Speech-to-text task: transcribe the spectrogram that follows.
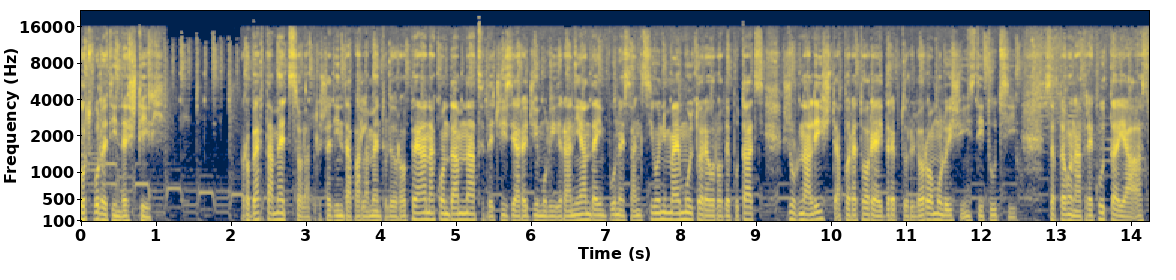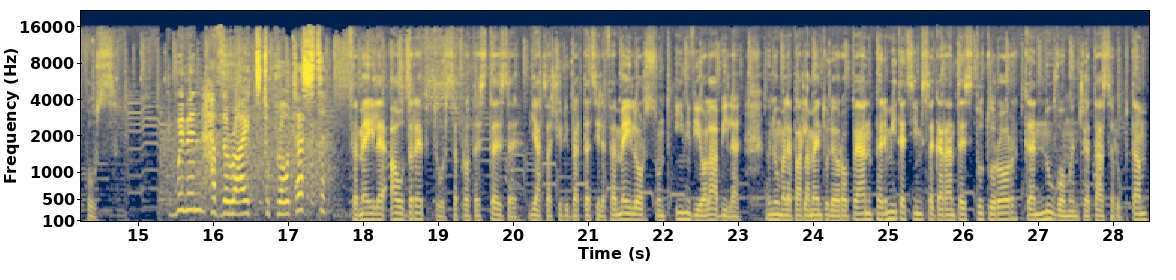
Scurt buletin de știri. Roberta Metsola, președinta Parlamentului European, a condamnat decizia regimului iranian de a impune sancțiuni mai multor eurodeputați, jurnaliști, apărători ai drepturilor omului și instituții. Săptămâna trecută ea a spus Women have the right to protest Femeile au dreptul să protesteze. Viața și libertățile femeilor sunt inviolabile. În numele Parlamentului European, permiteți-mi să garantez tuturor că nu vom înceta să luptăm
